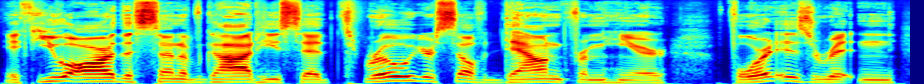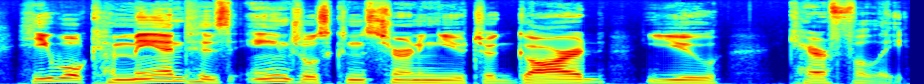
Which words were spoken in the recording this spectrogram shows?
If you are the Son of God, he said, throw yourself down from here, for it is written, He will command His angels concerning you to guard you carefully.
